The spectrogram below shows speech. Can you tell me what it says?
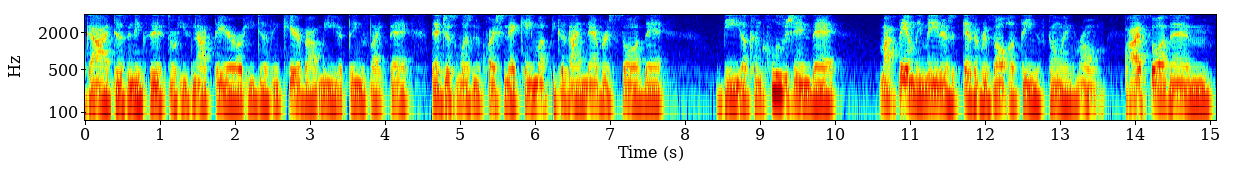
God doesn't exist or he's not there or he doesn't care about me or things like that. That just wasn't a question that came up because I never saw that be a conclusion that my family made as, as a result of things going wrong. I saw them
